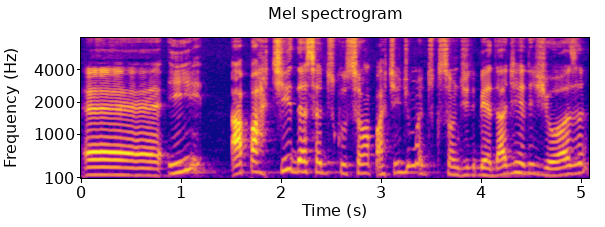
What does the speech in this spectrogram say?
É, e a partir dessa discussão, a partir de uma discussão de liberdade religiosa,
